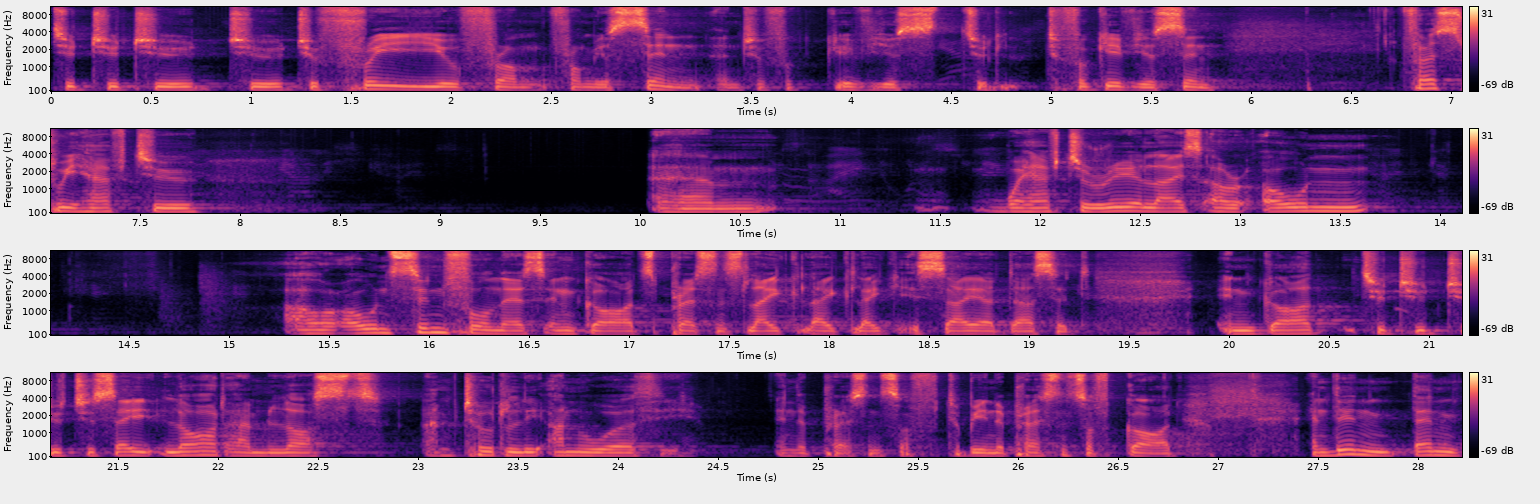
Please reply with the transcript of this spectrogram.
to to to to to free you from from your sin and to forgive you to to forgive your sin. First, we have to um, we have to realize our own our own sinfulness in God's presence, like like like Isaiah does it. In God to to to to say, Lord, I'm lost. I'm totally unworthy in the presence of to be in the presence of God. And then then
